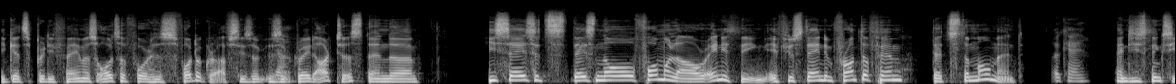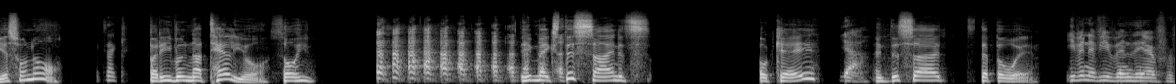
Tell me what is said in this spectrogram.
He gets pretty famous also for his photographs. He's a he's a great artist, and uh, he says it's there's no formula or anything. If you stand in front of him, that's the moment Okay, and he thinks yes or no exactly. but he will not tell you so he he makes this sign it's okay. Yeah, and this side step away. Even if you've been there for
